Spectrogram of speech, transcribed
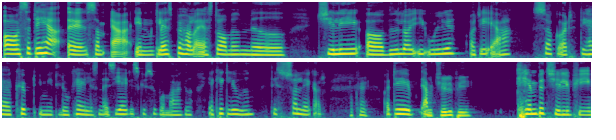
og så det her, øh, som er en glasbeholder, jeg står med med chili og hvidløg i olie, og det er så godt. Det har jeg købt i mit lokale sådan asiatiske supermarked. Jeg kan ikke leve uden. Det er så lækkert. Okay. Og det Du er chili pea. kæmpe chili pea.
